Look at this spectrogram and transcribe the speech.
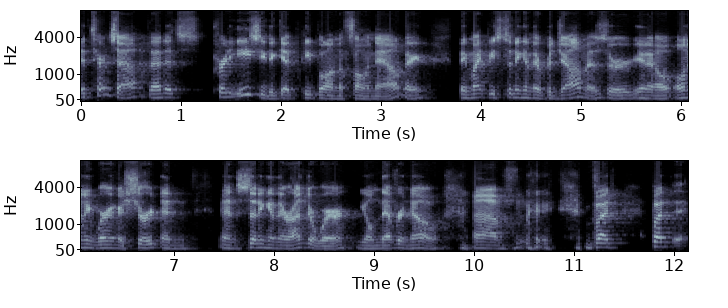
It turns out that it's pretty easy to get people on the phone now. They they might be sitting in their pajamas or you know only wearing a shirt and and sitting in their underwear. You'll never know. Um, but but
